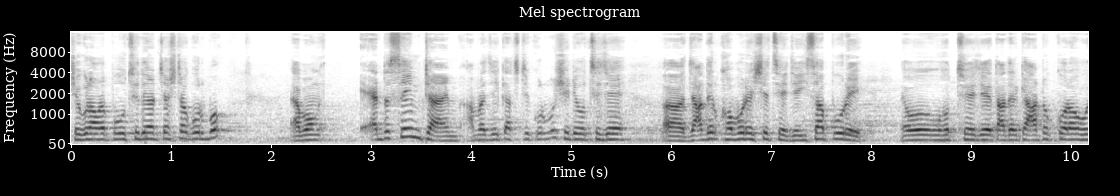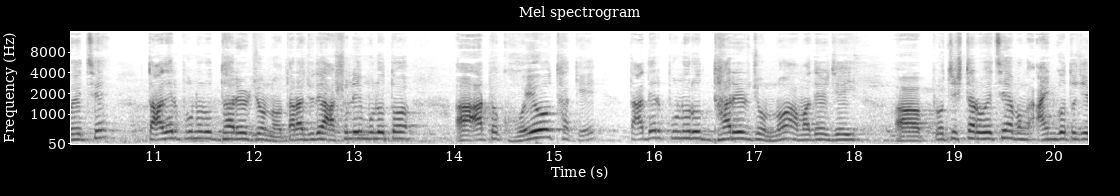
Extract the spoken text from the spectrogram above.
সেগুলো আমরা পৌঁছে দেওয়ার চেষ্টা করব। এবং অ্যাট দ্য সেম টাইম আমরা যে কাজটি করব সেটি হচ্ছে যে যাদের খবর এসেছে যে ইসাপুরে হচ্ছে যে তাদেরকে আটক করা হয়েছে তাদের পুনরুদ্ধারের জন্য, তারা যদি আসলেই মূলত আটক হয়েও থাকে, তাদের পুনরুদ্ধারের জন্য আমাদের যেই প্রচেষ্টা রয়েছে এবং আইনগত যে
